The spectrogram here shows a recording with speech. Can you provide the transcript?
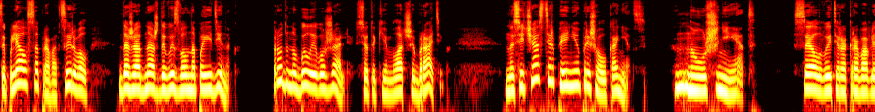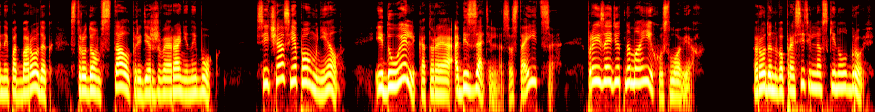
Цеплялся, провоцировал, даже однажды вызвал на поединок. Родану было его жаль, все-таки младший братик. Но сейчас терпению пришел конец. Ну уж нет. Сэл вытер окровавленный подбородок, с трудом встал, придерживая раненый бок. Сейчас я поумнел. И дуэль, которая обязательно состоится, произойдет на моих условиях. Родан вопросительно вскинул бровь.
